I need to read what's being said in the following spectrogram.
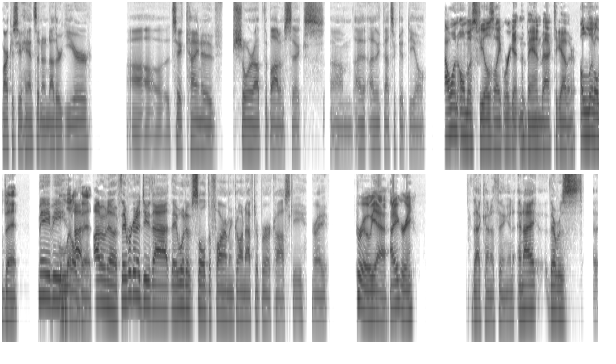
Marcus Johansson another year uh, to kind of shore up the bottom six. Um, I, I think that's a good deal. That one almost feels like we're getting the band back together a little bit. Maybe a little I, bit. I don't know if they were going to do that. They would have sold the farm and gone after Burakovsky, right? True. Yeah, I agree that kind of thing. And and I there was uh,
